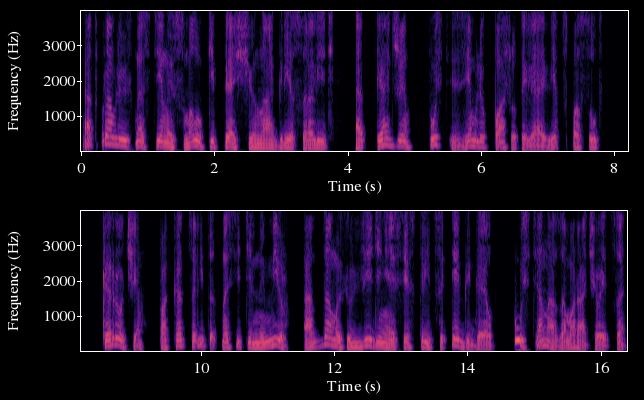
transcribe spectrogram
отправлю их на стены смолу кипящую на агрессора лить. Опять же, пусть землю пашут или овец спасут. Короче, пока царит относительный мир, отдам их в ведение сестрицы Эбигейл, пусть она заморачивается.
